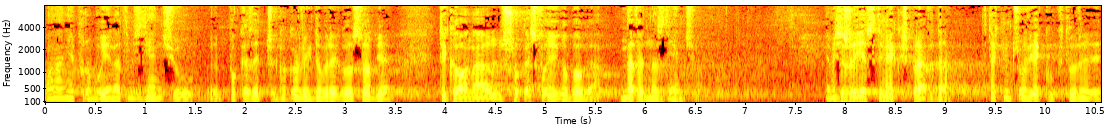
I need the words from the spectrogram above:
Ona nie próbuje na tym zdjęciu y, pokazać czegokolwiek dobrego o sobie, tylko ona szuka swojego Boga, nawet na zdjęciu. Ja myślę, że jest w tym jakaś prawda. W takim człowieku, który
